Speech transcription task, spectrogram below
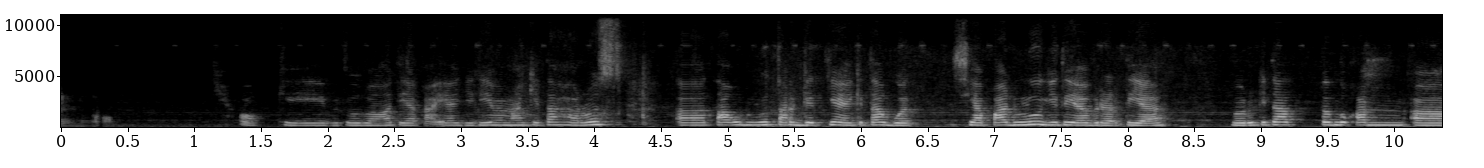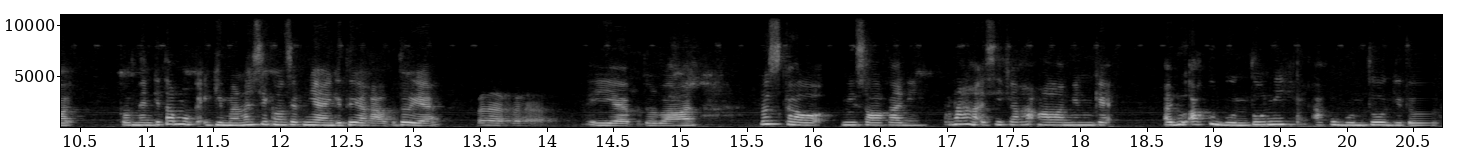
gitu. Oke, betul banget ya Kak ya. Jadi memang kita harus uh, tahu dulu targetnya ya kita buat siapa dulu gitu ya berarti ya. Baru kita tentukan uh, konten kita mau kayak gimana sih konsepnya gitu ya kak betul ya? Benar benar. Iya betul banget. Terus kalau misalkan nih pernah nggak sih kakak ngalamin kayak aduh aku buntu nih aku buntu gitu.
